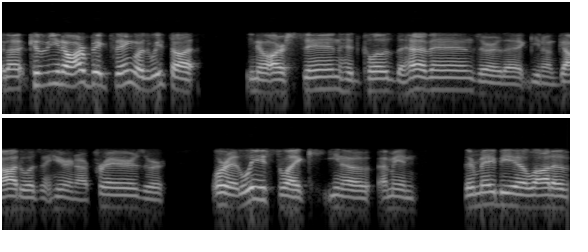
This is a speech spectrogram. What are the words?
and cuz you know our big thing was we thought you know our sin had closed the heavens or that you know God wasn't hearing our prayers or or at least like you know I mean there may be a lot of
